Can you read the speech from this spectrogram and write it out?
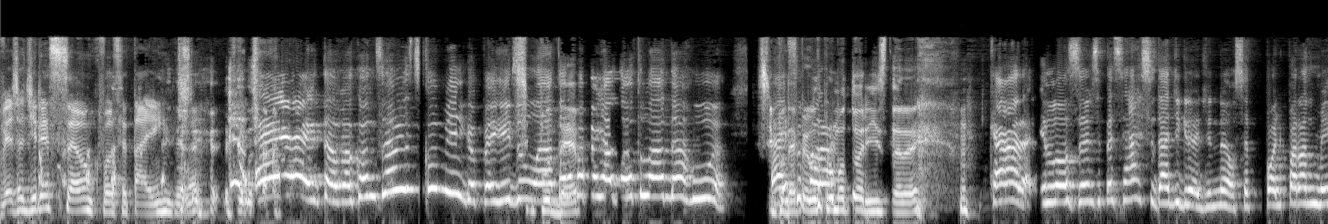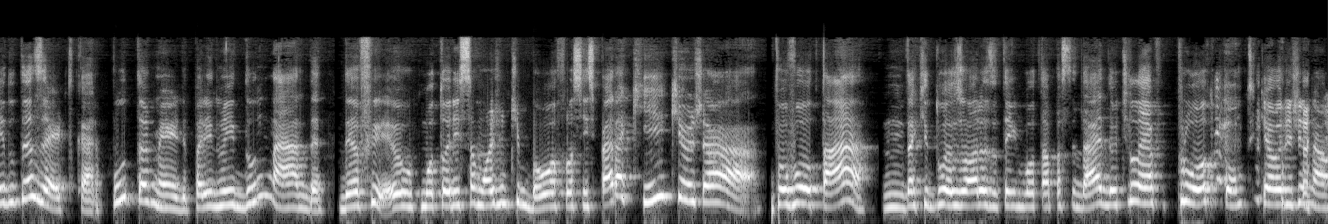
Veja a direção que você tá indo, né? É, então, aconteceu isso comigo. Eu peguei de um lado puder, pra pegar do outro lado da rua. Se Aí puder, pergunta para... pro motorista, né? Cara, em Los Angeles, você pensa, ah, cidade grande. Não, você pode parar no meio do deserto, cara. Puta merda, parei no meio do nada. Daí eu, fui, eu o motorista, mó gente boa, falou assim: espera aqui que eu já vou voltar. Daqui duas horas eu tenho que voltar pra cidade, eu te levo pro outro ponto que é original.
